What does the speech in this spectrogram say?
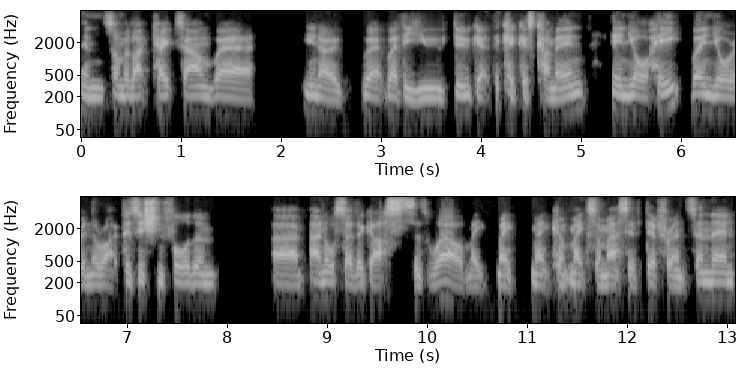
in somewhere like Cape Town where, you know, where, whether you do get the kickers come in in your heat when you're in the right position for them, um, and also the gusts as well make make make makes a massive difference. And then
